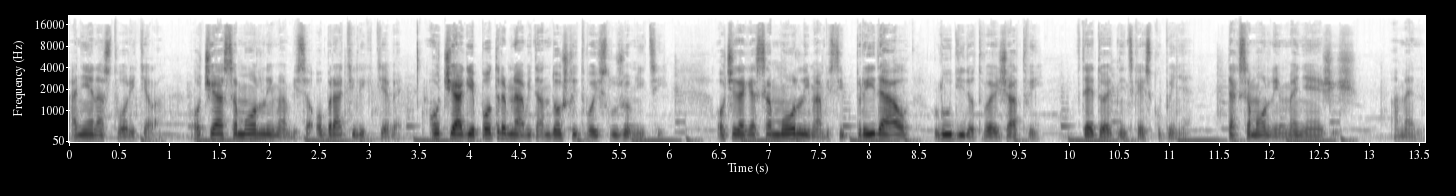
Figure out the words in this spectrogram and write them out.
a nie na stvoriteľa. Oče, ja sa modlím, aby sa obratili k Tebe. Oče, ak je potrebné, aby tam došli Tvoji služobníci. Oče, tak ja sa modlím, aby si pridal ľudí do Tvojej žatvy v tejto etnickej skupine. Tak sa modlím, mene Ježiš. Amen.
